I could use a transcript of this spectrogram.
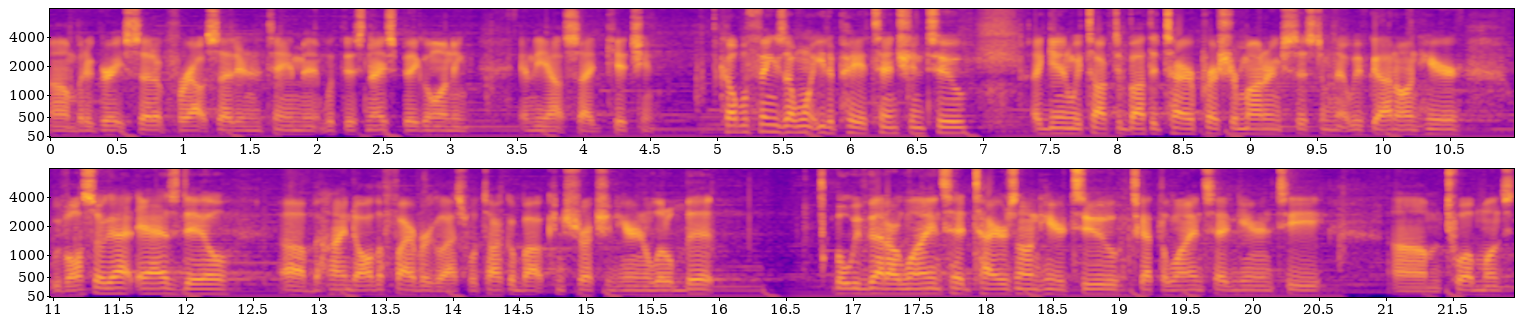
um, but a great setup for outside entertainment with this nice big awning and the outside kitchen. A couple things I want you to pay attention to. Again, we talked about the tire pressure monitoring system that we've got on here. We've also got Azdel uh, behind all the fiberglass. We'll talk about construction here in a little bit. But we've got our Lions Head tires on here too. It's got the Lions Head guarantee. Um, 12 months,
